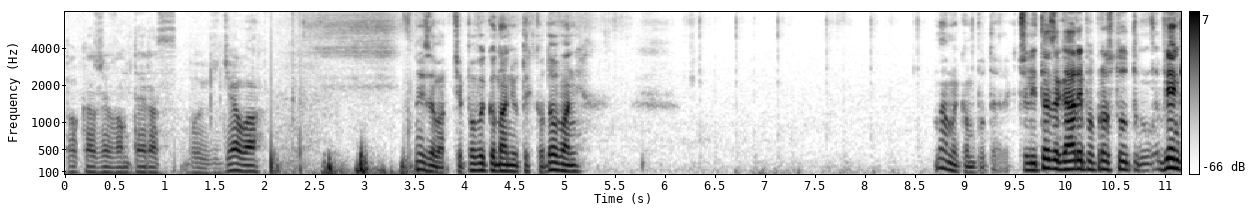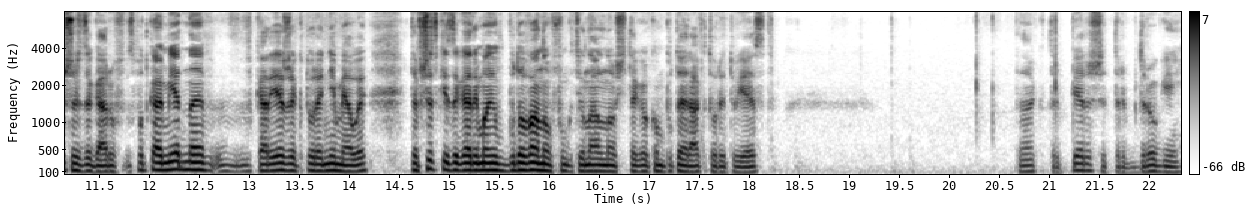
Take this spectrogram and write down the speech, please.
Pokażę Wam teraz, bo już działa. No i zobaczcie, po wykonaniu tych kodowań mamy komputerek. Czyli te zegary po prostu, większość zegarów, spotkałem jedne w karierze, które nie miały. Te wszystkie zegary mają wbudowaną funkcjonalność tego komputera, który tu jest. Tak, tryb pierwszy, tryb drugi.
